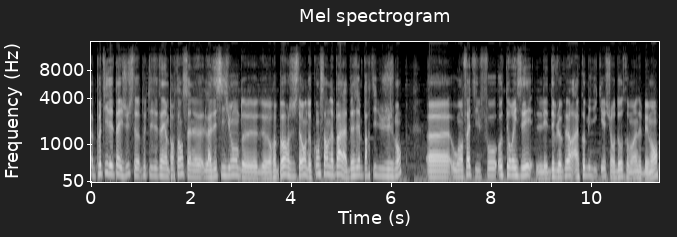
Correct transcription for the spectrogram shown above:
euh, petit détail, juste euh, petit détail important, ça la décision de, de report justement ne concerne pas la deuxième partie du jugement, euh, où en fait il faut autoriser les développeurs à communiquer sur d'autres moyens de paiement,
